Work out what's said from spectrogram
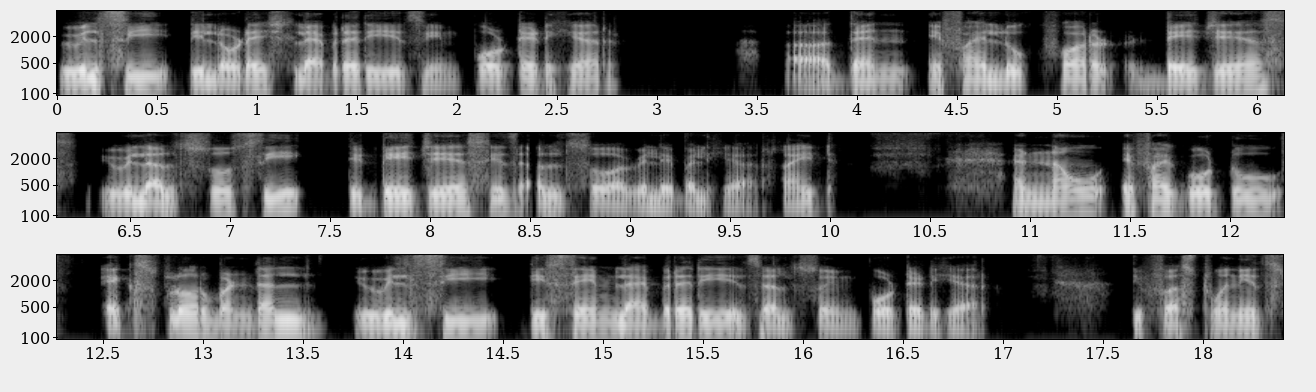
We will see the Lodash library is imported here. Uh, then if I look for day.js, you will also see the day.js is also available here, right? And now if I go to explore bundle, you will see the same library is also imported here. The first one is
